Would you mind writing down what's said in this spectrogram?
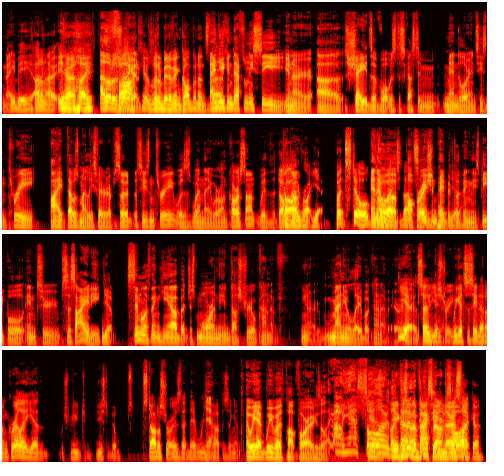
Maybe I don't know. You know, like I thought it was really fuck, a little bit of incompetence. and you can definitely see, you know, uh, shades of what was discussed in Mandalorian season three. I that was my least favorite episode of season three was when they were on Coruscant with the Doctor. Oh, right, yeah, but still, and they were back to that Operation same- Paperclipping yeah. these people into society. Yep. Similar thing here, but just more in the industrial kind of, you know, manual labor kind of area. Yeah, so you know, we get to see that on Corellia, yeah, which used to build Star Destroyers that they're Yeah. repurposing it. and we had we both popped for it because they're like, oh yeah, Solo, yeah, like because that in the background from there, it's like a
